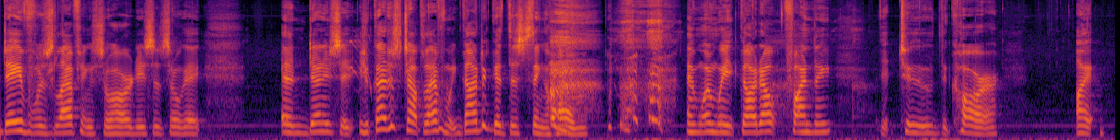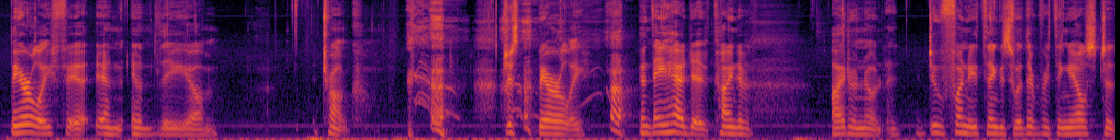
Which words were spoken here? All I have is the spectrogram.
Dave was laughing so hard he says okay. And Denny said you got to stop laughing. We got to get this thing home. And when we got out finally to the car I barely fit in in the um, trunk. Just barely. And they had to kind of I don't know, do funny things with everything else to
